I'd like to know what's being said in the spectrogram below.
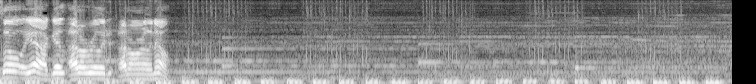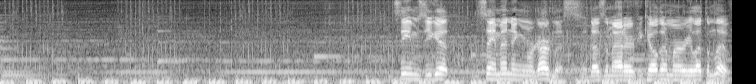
So yeah, I guess I don't really, I don't really know. seems you get the same ending regardless. It doesn't matter if you kill them or you let them live.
